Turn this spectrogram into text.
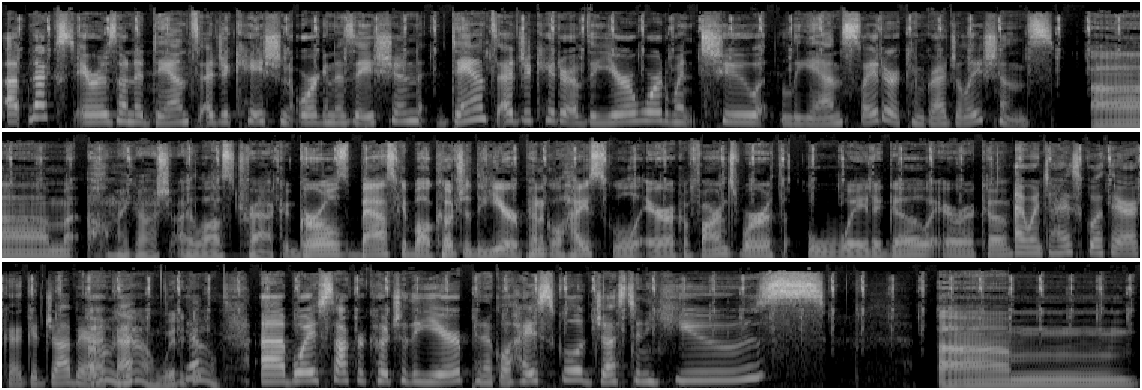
Up next, Arizona Dance Education Organization Dance Educator of the Year Award went to Leanne Slater. Congratulations. Um, oh my gosh, I lost track. Girls Basketball Coach of the Year, Pinnacle High School, Erica Farnsworth. Way to go, Erica. I went to high school with Erica. Good job, Erica. Oh, yeah, way to go. Uh, boys Soccer Coach of the Year, Pinnacle High School, Justin Hughes. Um,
